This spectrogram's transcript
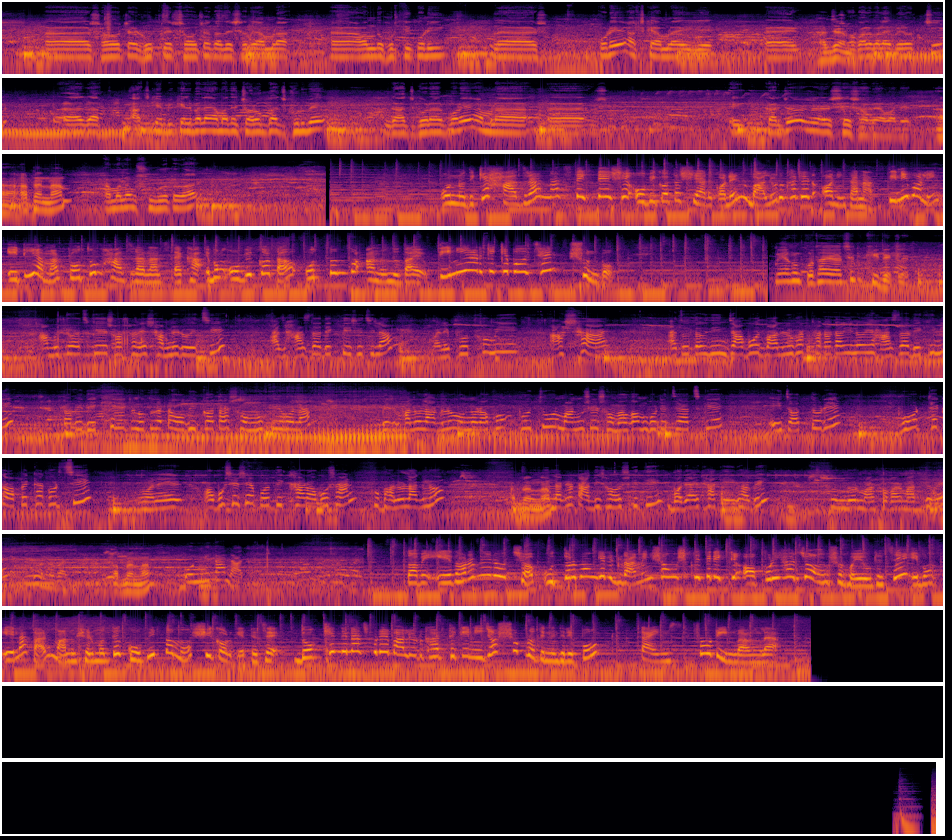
সহচর ভূতের সহচর তাদের সাথে আমরা আনন্দ ফুর্তি করি করে আজকে আমরা এই যে হাজরা সকালবেলায় বেরোচ্ছি। আজকে বিকেলবেলায় আমাদের চড়ক গাছ ঘুরবে। গাছ ঘোরার পরে আমরা এই কার্য শেষ হবে আমাদের। আপনার নাম? আমার নাম সুব্রত রায়। অন্যদিকে হাজরার নাচ দেখতে এসে অভিজ্ঞতা শেয়ার করেন বালুরঘাটের অনিতা নাথ। তিনি বলেন এটি আমার প্রথম হাজরা নাচ দেখা এবং অভিজ্ঞতা অত্যন্ত আনন্দদায়ক। তিনি আর কে কে বলছেন শুনব। আপনি এখন কোথায় আছেন? কি দেখলেন? আমি তো আজকে শ্মশানের সামনে রয়েছি। আজ হাজরা দেখতে এসেছিলাম। মানে প্রথমেই আসা এত দিন যাবৎ বালুরঘাট থাকাকালীন ওই হাজরা দেখিনি। তবে দেখে একটা নতুন একটা অভিজ্ঞতার সম্মুখীন হলাম। বেশ ভালো লাগল অন্যরকম। প্রচুর মানুষের সমাগম ঘটেছে আজকে এই চত্বরে। ভোর থেকে অপেক্ষা করছি। মানে অবশেষে প্রতীক্ষার অবসান খুব ভালো লাগল। আপনার নাম? লাগল আদি সংস্কৃতি বজায় থাকে এইভাবেই। সুন্দর মা সবার মাধ্যমে ধন্যবাদ। আপনার নাম? অন্বিতা নাথ। তবে এ ধরনের উৎসব উত্তরবঙ্গের গ্রামীণ সংস্কৃতির একটি অপরিহার্য অংশ হয়ে উঠেছে এবং এলাকার মানুষের মধ্যে গভীরতম শিকড় গেঁথেছে। দক্ষিণ দিনাজপুরের বালুরঘাট থেকে নিজস্ব প্রতিনিধি রিপোর্ট টাইমস প্রোটিন বাংলা।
